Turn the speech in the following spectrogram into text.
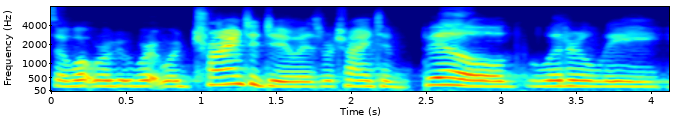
So what we're, we're, we're trying to do is we're trying to build literally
